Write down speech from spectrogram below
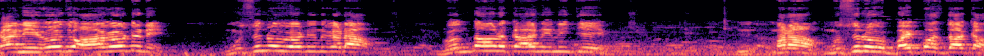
కానీ ఈరోజు ఆ రోడ్డుని ముసును రోడ్డుని కూడా బృందావన కాలనీ నుంచి మన ముసును బైపాస్ దాకా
